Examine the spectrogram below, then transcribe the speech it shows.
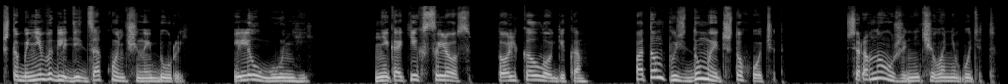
чтобы не выглядеть законченной дурой или лгуньей. Никаких слез, только логика. Потом пусть думает, что хочет. Все равно уже ничего не будет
